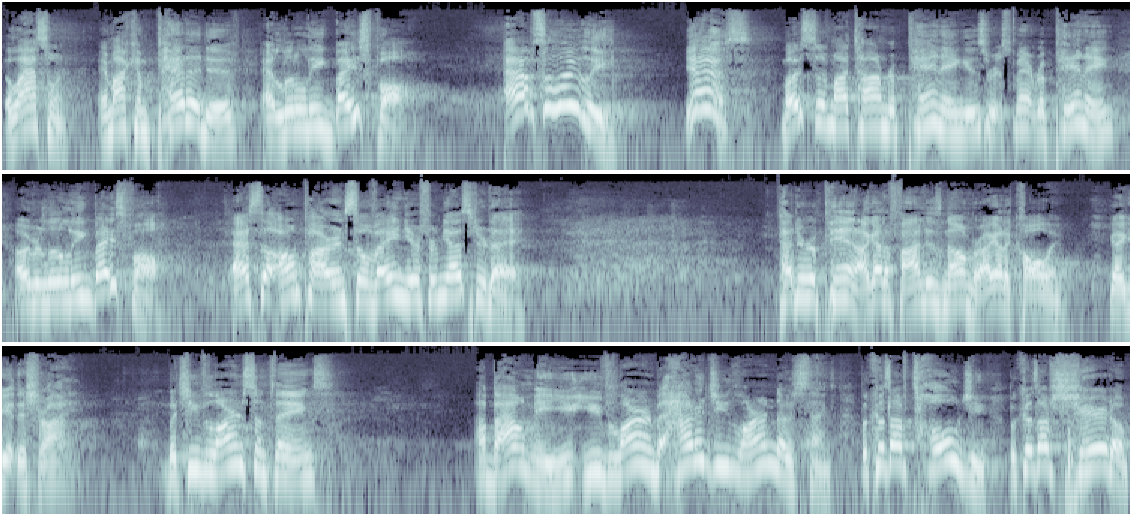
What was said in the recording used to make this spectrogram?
The last one. Am I competitive at Little League Baseball? Absolutely. Yes. Most of my time repenting is spent repenting over Little League Baseball. Ask the umpire in Sylvania from yesterday. Had to repent. I got to find his number. I got to call him. Got to get this right. But you've learned some things about me. You, have learned, but how did you learn those things? Because I've told you, because I've shared them.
